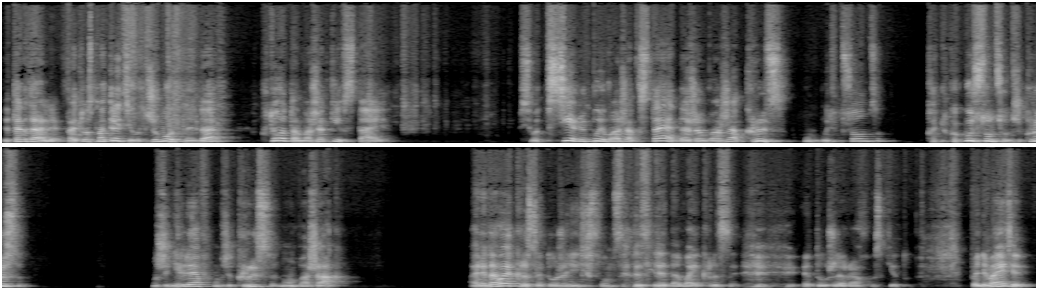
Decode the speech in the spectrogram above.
И так далее. Поэтому смотрите, вот животные, да, кто там вожаки в стае? Вот все, любой вожак в стае, даже вожак крыс, он будет солнцем. Какое солнце? Он же крыса. Он же не лев, он же крыса, но он вожак. А рядовая крыса – это уже не солнце, рядовая крыса. Это уже рахус кету. Понимаете?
